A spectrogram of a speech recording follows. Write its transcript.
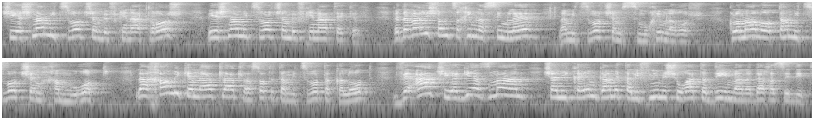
שישנם מצוות שהן בבחינת ראש וישנם מצוות שהן בבחינת עקב. ודבר ראשון צריכים לשים לב למצוות שהן סמוכים לראש. כלומר לאותן מצוות שהן חמורות. לאחר מכן לאט לאט לעשות את המצוות הקלות, ועד שיגיע הזמן שאני אקיים גם את הלפנים משורת הדין והנהגה חסידית.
